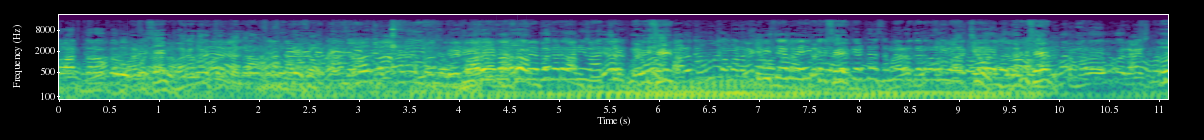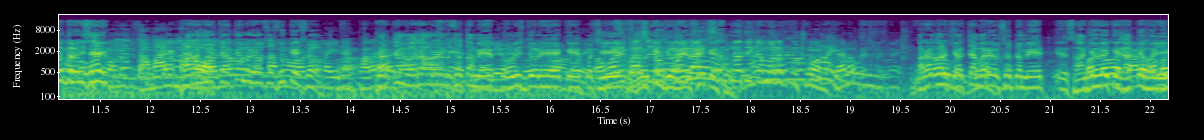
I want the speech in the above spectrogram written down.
વાત કરો બરાબર ચર્ચા મારે છો તમે સાંજે હોય કે રાતે હોય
